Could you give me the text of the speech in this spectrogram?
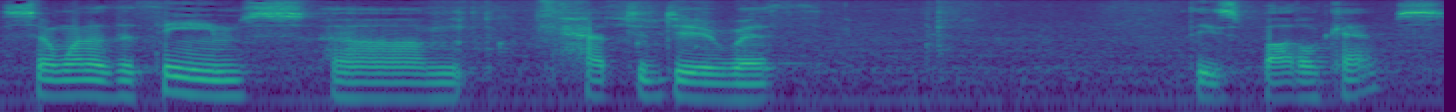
So one of the themes um, had to do with these bottle caps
